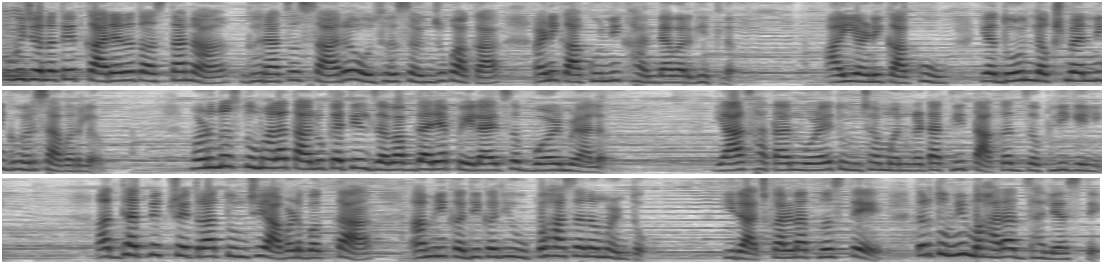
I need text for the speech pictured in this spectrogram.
तुम्ही जनतेत कार्यरत असताना घराचं सारं ओझं संजू काका आणि काकूंनी खांद्यावर घेतलं. आई आणि काकू या दोन लक्ष्म्यांनी घर सावरलं. म्हणूनच तुम्हाला तालुक्यातील जबाबदाऱ्या पेलायचं बळ मिळालं. याच हातांमुळे तुमच्या मनगटातली ताकद जपली गेली. आध्यात्मिक क्षेत्रात तुमची आवड बघता आम्ही कधीकधी उपहासानं म्हणतो की राजकारणात नसते तर तुम्ही महाराज झाले असते.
